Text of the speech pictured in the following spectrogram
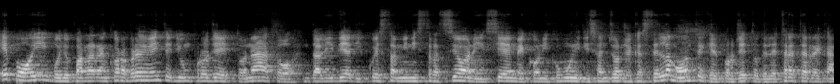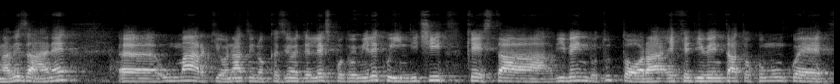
e poi voglio parlare ancora brevemente di un progetto nato dall'idea di questa amministrazione insieme con i comuni di San Giorgio e Castellamonte, che è il progetto delle tre terre canavesane, eh, un marchio nato in occasione dell'Expo 2015 che sta vivendo tuttora e che è diventato comunque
